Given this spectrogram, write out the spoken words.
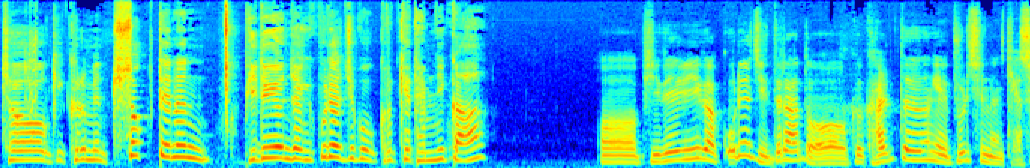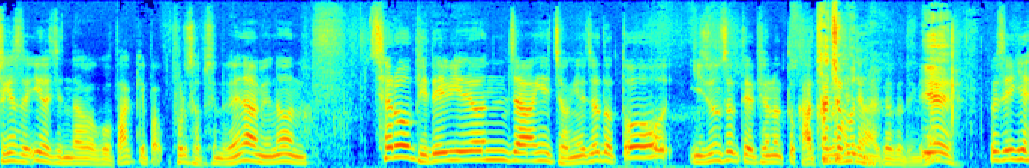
저기 그러면 추석 때는 비대위원장이 꾸려지고 그렇게 됩니까? 어, 비대위가 꾸려지더라도 그 갈등의 불씨는 계속해서 이어진다고 밖에 볼 수 없습니다. 왜냐하면은 새로 비대위원장이 정해져도 또 이준석 대표는 또 같이 선정할 거거든요. 예. 그래서 이게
